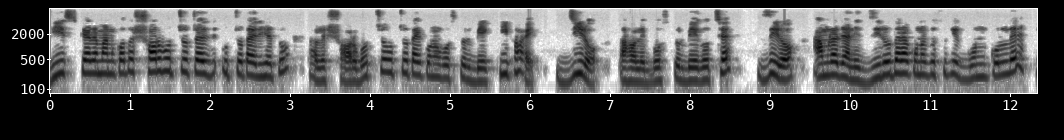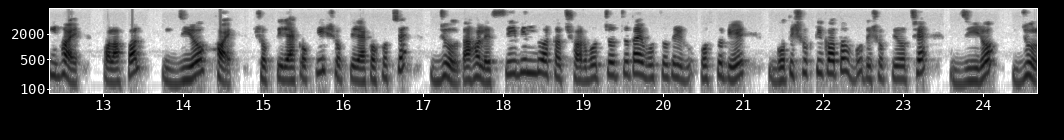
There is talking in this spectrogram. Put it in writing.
ভি স্কোয়ারের মান কত? সর্বোচ্চ উচ্চতায়- যেহেতু, তাহলে সর্বোচ্চ উচ্চতায় কোনো বস্তুর বেগ কি হয়? জিরো তাহলে বস্তুর বেগ হচ্ছে জিরো। আমরা জানি জিরো দ্বারা কোনো কিছুকে গুণ করলে কি হয়? ফলাফল জিরো হয়। শক্তির একক কি? শক্তির একক হচ্ছে জুল। তাহলে সি বিন্দু অর্থাৎ সর্বোচ্চ উচ্চতায় বস্তুটির বস্তুটির গতিশক্তি কত? গতিশক্তি হচ্ছে জিরো জুল।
